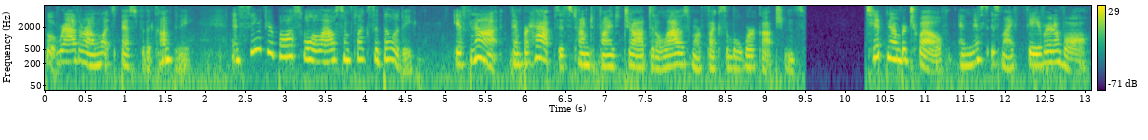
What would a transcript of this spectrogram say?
but rather on what's best for the company. And see if your boss will allow some flexibility. If not, then perhaps it's time to find a job that allows more flexible work options. Tip number 12, and this is my favorite of all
